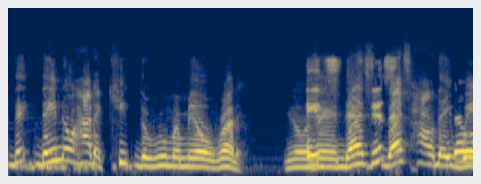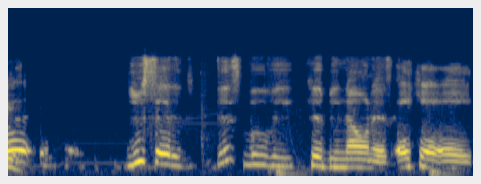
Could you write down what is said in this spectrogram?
they, they know how to keep the rumor mill running. You know what I'm saying? That's this- that's how they You know win. what? You said it, this movie could be known as AKA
